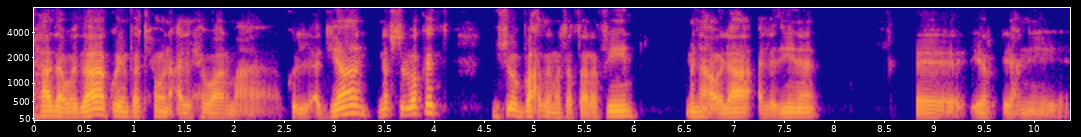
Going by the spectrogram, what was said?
هذا وذاك وينفتحون على الحوار مع كل الأديان. نفس الوقت نشوف بعض المتطرفين من هؤلاء الذين آه، يعني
